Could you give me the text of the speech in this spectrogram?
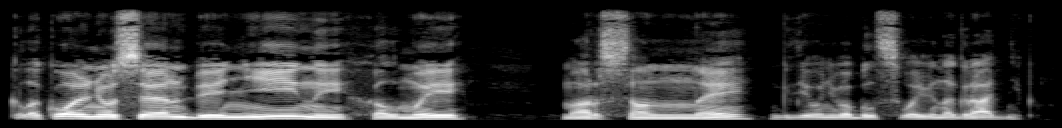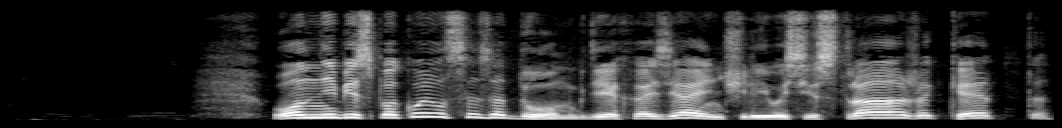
колокольню Сен-Бенин и холмы Марсанне, где у него был свой виноградник. Он не беспокоился за дом, где хозяинчили его сестра Жакетта,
